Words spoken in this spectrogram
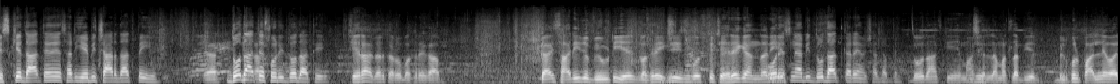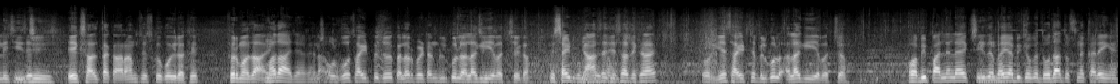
इसके दांत है सर ये भी चार दांत पे ही है। दो दांत है सॉरी दो दांत है। चेहरा इधर करो बकरे का आप। क्या सारी जो ब्यूटी है इस बकरे की जी, जी। वो उसके चेहरे के अंदर ही और। इसने अभी दो दांत करे हैं शादाब भाई। दो दांत की है माशाल्लाह मतलब ये बिल्कुल पालने वाली चीज़ है। एक साल तक आराम से इसको कोई रखे फिर मज़ा आए मज़ा आ जाएगा ना? और वो साइड पे जो है कलर पैटर्न बिल्कुल अलग ही है बच्चे का। इस साइड यहाँ से जैसा दिख रहा है और ये साइड से बिल्कुल अलग ही है बच्चा। और अभी पालने लायक चीज़ है भाई अभी क्योंकि दो दांत उसने करे है?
